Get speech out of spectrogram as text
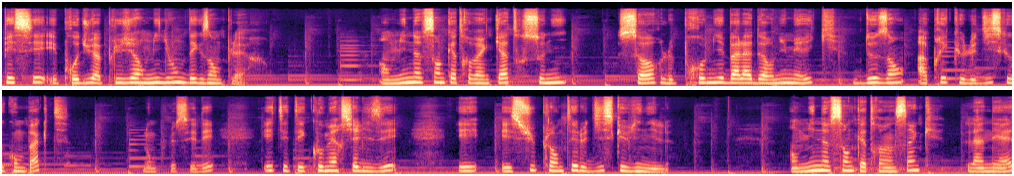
PC est produit à plusieurs millions d'exemplaires. En 1984, Sony sort le premier baladeur numérique deux ans après que le disque compact, donc le CD, ait été commercialisé et ait supplanté le disque vinyle. En 1985, la NES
